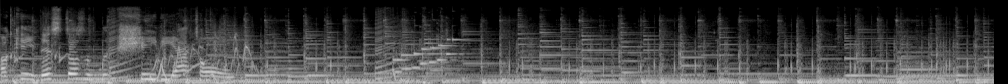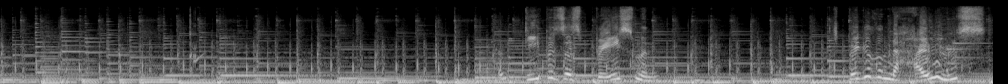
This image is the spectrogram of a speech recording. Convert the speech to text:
Okay, this doesn't look shady at all. How deep is this basement? It's bigger than the house.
